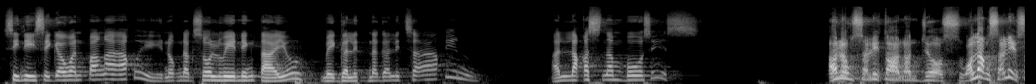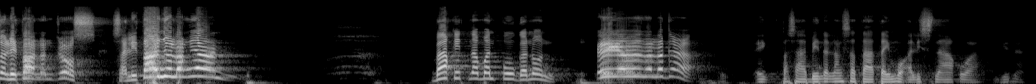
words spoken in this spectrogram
Sinisigawan pa nga ako eh. Nung nag-soul winning tayo, may galit na galit sa akin. Ang lakas ng boses. Anong salita ng Diyos? Walang sali salita ng Diyos. Salita nyo lang yan. Bakit naman po ganun? Eh, ano talaga? Eh, pasabi na lang sa tatay mo, alis na ako ah. Sige na.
